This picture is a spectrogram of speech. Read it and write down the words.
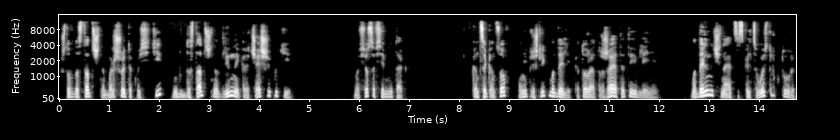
что в достаточно большой такой сети будут достаточно длинные кратчайшие пути. Но все совсем не так. В конце концов, они пришли к модели, которая отражает это явление. Модель начинается с кольцевой структуры,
